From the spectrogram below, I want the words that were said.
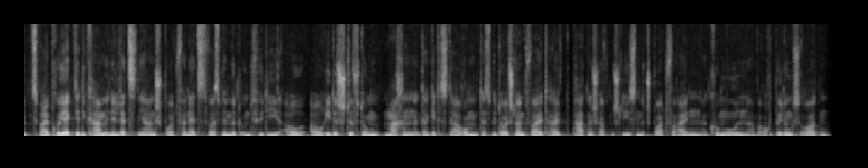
gibt zwei Projekte, die kamen in den letzten Jahren Sport vernetzt, was wir mit und für die Aurides Stiftung machen. Da geht es darum, dass wir deutschlandweit halt Partnerschaften schließen mit Sportvereinen, Kommunen, aber auch Bildungsorten,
